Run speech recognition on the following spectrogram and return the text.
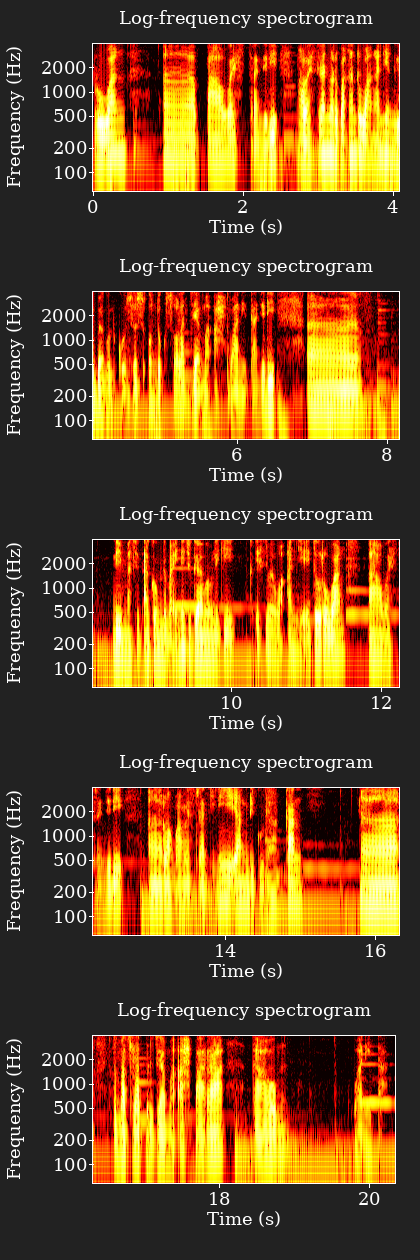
ruang uh, pawestran. Jadi pawestran merupakan ruangan yang dibangun khusus untuk sholat jamaah wanita. Jadi uh, di Masjid Agung Demak ini juga memiliki keistimewaan yaitu ruang pawestran. Jadi uh, ruang pawestran ini yang digunakan uh, tempat sholat berjamaah para kaum wanita.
